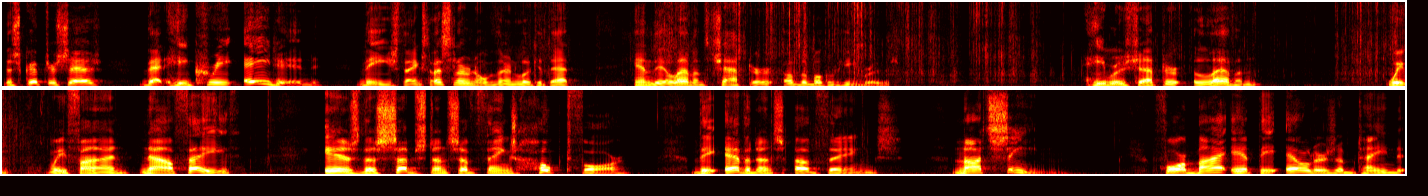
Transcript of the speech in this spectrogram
The scripture says that He created these things. Let's learn over there and look at that in the 11th chapter of the book of Hebrews. Hebrews chapter 11, we, we find now faith is the substance of things hoped for, the evidence of things not seen. For by it the elders obtained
